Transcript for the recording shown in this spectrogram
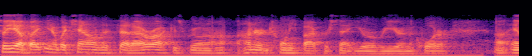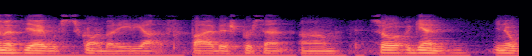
So yeah, but, you know, by channel, as I said, IIROC has grown 125% year-over-year in the quarter. Uh, MFDA, which has grown about 85-ish%. Percent. Um so again, you know,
